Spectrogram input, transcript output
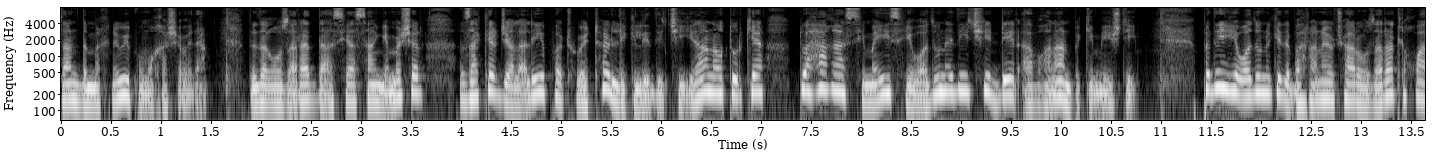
زند د مخنیوي په مخه شوې ده دغه وزارت د اسیا څنګه مشر ذاکر جلالی په ټوئیټر لیکلی دی چې ایران او ترکیه دوه هغه سیمه ایز هیوادونه دي چې ډیر افغانان پکې میشتي په دې هیوادونو کې د بهرانیو چارو وزارت لخوا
